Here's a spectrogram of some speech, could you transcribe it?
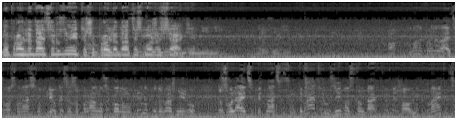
Ну проглядається, розумієте, що Ну, проглядатись може ні, всякі. Ні, ні, ні. Воно не проглядається, у вас нанесена плівка. Це заборонено законом України про дорожній рух. Дозволяється 15 см згідно стандартів державних. Знаєте це?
